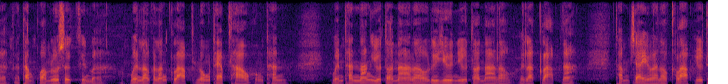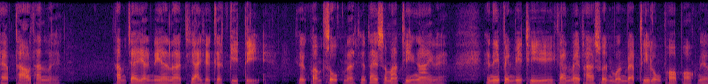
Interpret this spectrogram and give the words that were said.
นะก็ทำความรู้สึกขึ้นมา เหมือนเรากำลังกราบลงแทบเท้าของท่าน เหมือนท่านนั่งอยู่ต่อหน้าเราหรือยืนอยู่ต่อหน้าเรา เวลากราบนะทำใจว่าเรากราบอยู่แทบเท้าท่านเลย ทำใจอย่างนี้นะใจจะเกิดปีติ เกิดความสุขนะจะได้สมาธิง่ายเลย อันนี้เป็นวิธีการไหว้พระสวดมนต์แบบที่หลวงพ่อบอกเนี่ย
